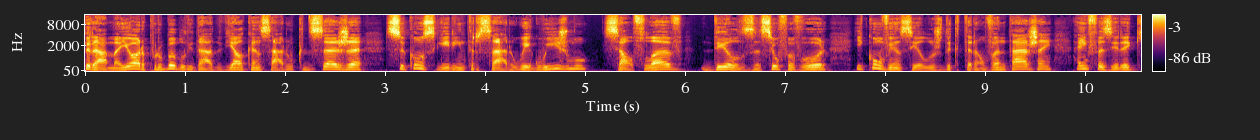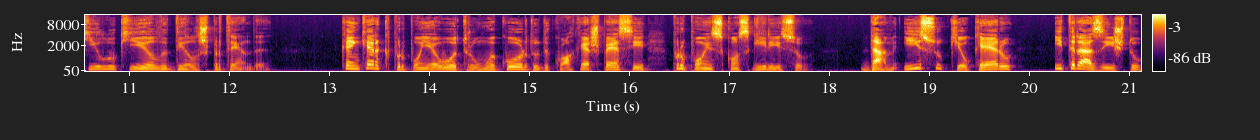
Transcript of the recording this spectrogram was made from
Terá maior probabilidade de alcançar o que deseja se conseguir interessar o egoísmo, self-love, deles a seu favor e convencê-los de que terão vantagem em fazer aquilo que ele deles pretende. Quem quer que proponha a outro um acordo de qualquer espécie, propõe-se conseguir isso. Dá-me isso que eu quero e terás isto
